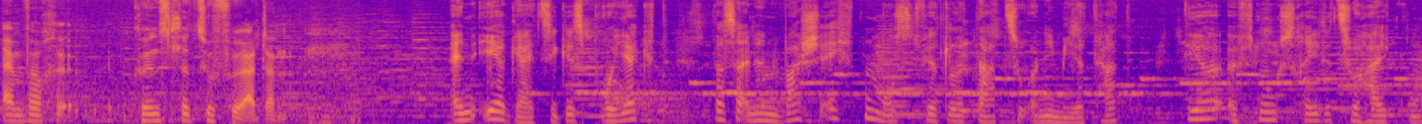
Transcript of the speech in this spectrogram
einfach Künstler zu fördern. Ein ehrgeiziges Projekt, das einen waschechten Mostviertler dazu animiert hat, die Eröffnungsrede zu halten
